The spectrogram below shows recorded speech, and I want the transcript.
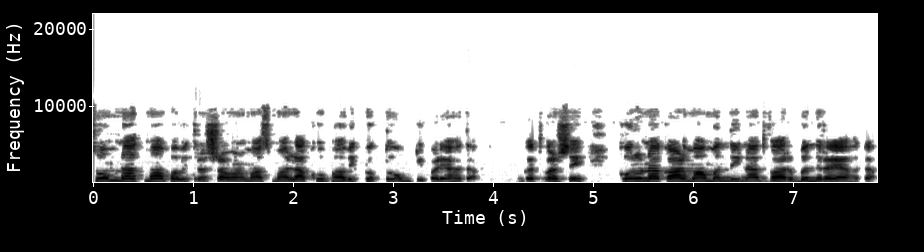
સોમનાથમાં પવિત્ર શ્રાવણ માસમાં લાખો ભાવિક ભક્તો ઉમટી પડ્યા હતા. ગત વર્ષે કોરોના કાળમાં મંદિરના દ્વાર બંધ રહ્યા હતા.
